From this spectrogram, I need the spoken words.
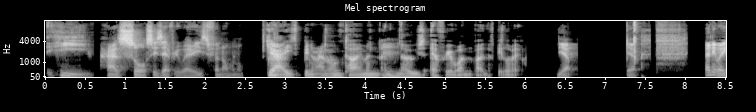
he has sources everywhere. He's phenomenal. Yeah, he's been around a long time and, and Mm. knows everyone by the feel of it. Yep. Yep. Anyway,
